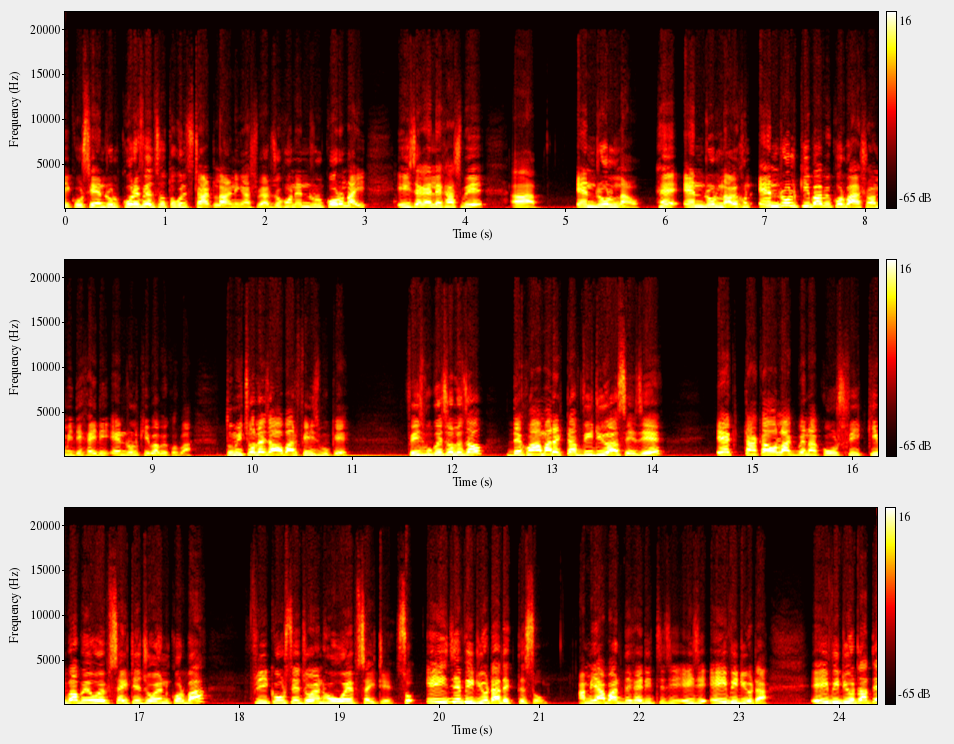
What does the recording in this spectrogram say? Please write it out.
এই কোর্সে এনরোল করে ফেলছো, তখন স্টার্ট লার্নিং আসবে। আর যখন এনরোল করো নাই, এই জায়গায় লেখা আসবে এনরোল নাও হ্যাঁ এনরোল নাও এখন এনরোল কীভাবে করবা? আসো, আমি দেখাই দিই এনরোল কীভাবে করবা। তুমি চলে যাও আবার ফেসবুকে ফেসবুকে চলে যাও। দেখো, আমার একটা ভিডিও আছে যে এক টাকাও লাগবে না কোর্স ফি কীভাবে ওয়েবসাইটে জয়েন করবা? ফ্রি কোর্সে জয়েন হো ওয়েবসাইটে সো এই যে ভিডিওটা দেখতেছো, আমি আবার দেখাই দিচ্ছি এই যে, এই ভিডিওটা এই ভিডিওটাতে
